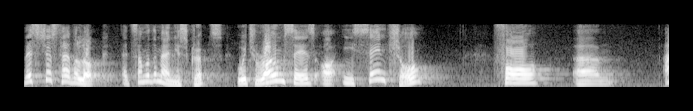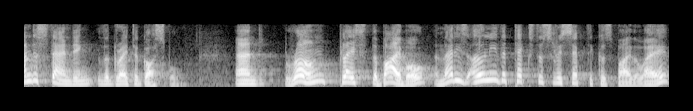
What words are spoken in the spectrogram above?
let's just have a look at some of the manuscripts which Rome says are essential for um, understanding the greater gospel. And Rome placed the Bible, and that is only the Textus Receptus, by the way,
